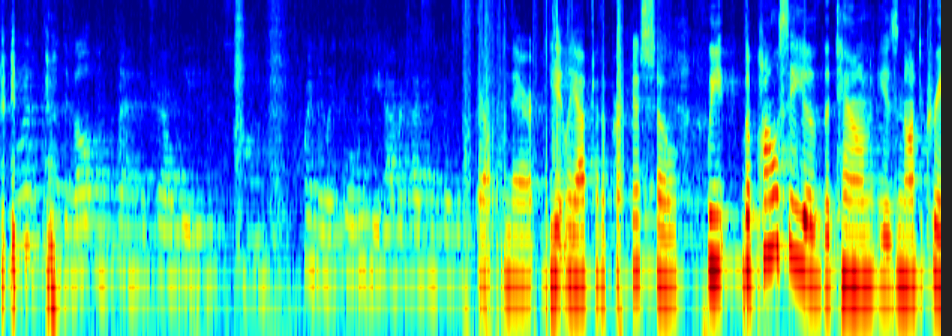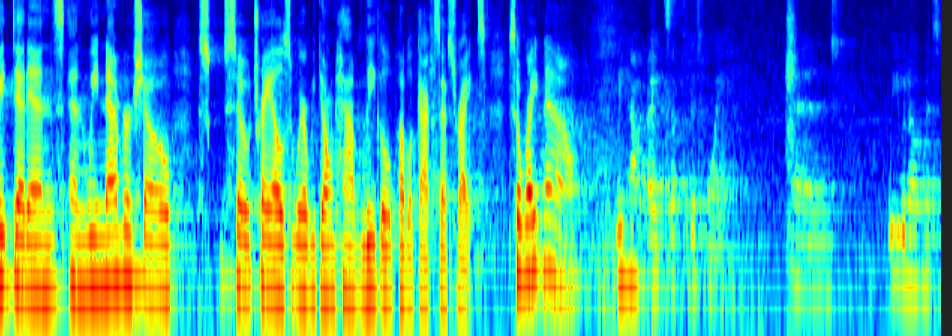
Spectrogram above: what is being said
Would the development plan the trail be, um, like, will we be advertising that there's a trail in there immediately after the purchase, so We, the policy of the town is not to create dead ends, and we never show, show trails where we don't have legal public access rights. So right now, we have rights up to this point, we would own this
